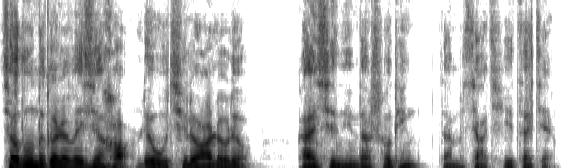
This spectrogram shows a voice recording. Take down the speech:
小东的个人微信号六五七六二六六，感谢您的收听，咱们下期再见。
